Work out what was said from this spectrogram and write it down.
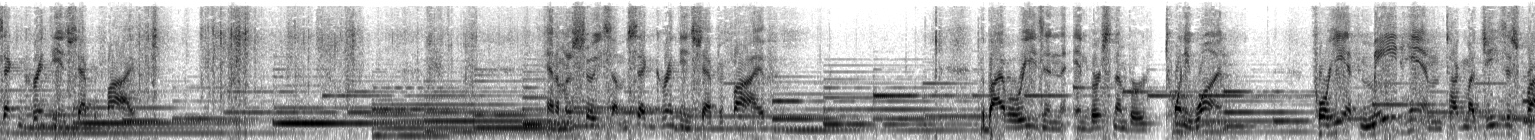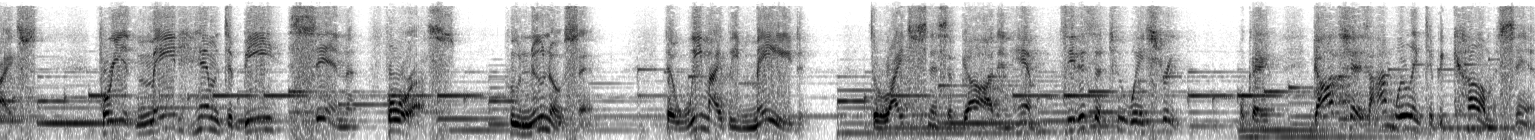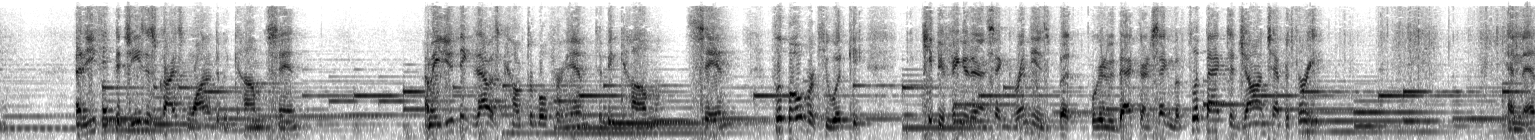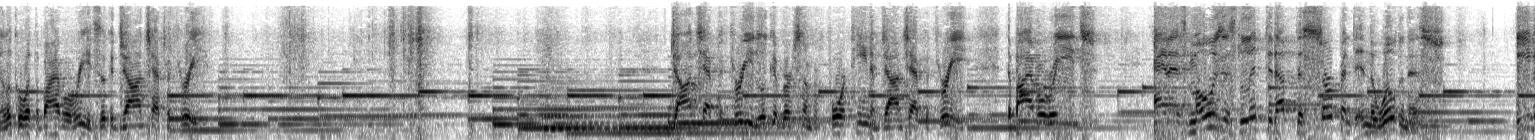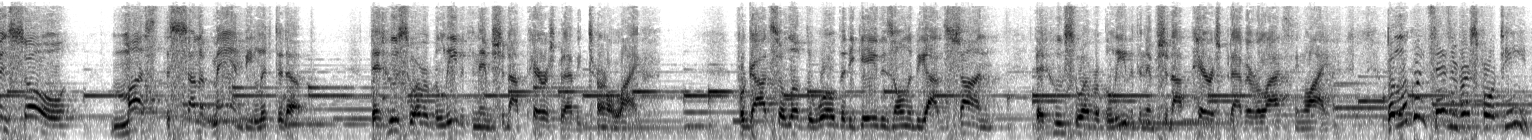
2 Corinthians chapter 5. And I'm going to show you something. 2 Corinthians chapter 5. The Bible reads in, in verse number 21, For he hath made him, talking about Jesus Christ, for he hath made him to be sin for us, who knew no sin, that we might be made the righteousness of God in him. See, this is a two-way street. Okay? God says, I'm willing to become sin. Now, do you think that Jesus Christ wanted to become sin? I mean, do you think that was comfortable for him to become sin? Flip over, if you would. Keep, your finger there in 2 Corinthians, but we're going to be back there in a second. But flip back to John chapter 3. And, and look at what the Bible reads. Look at John chapter 3. John chapter 3, look at verse number 14 of John chapter 3. The Bible reads, as Moses lifted up the serpent in the wilderness, even so must the Son of Man be lifted up, that whosoever believeth in him should not perish but have eternal life. For God so loved the world that he gave his only begotten Son, that whosoever believeth in him should not perish but have everlasting life. But look what it says in verse 14.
